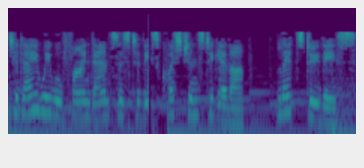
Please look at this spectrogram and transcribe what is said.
Today we will find answers to these questions together. Let's do this.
